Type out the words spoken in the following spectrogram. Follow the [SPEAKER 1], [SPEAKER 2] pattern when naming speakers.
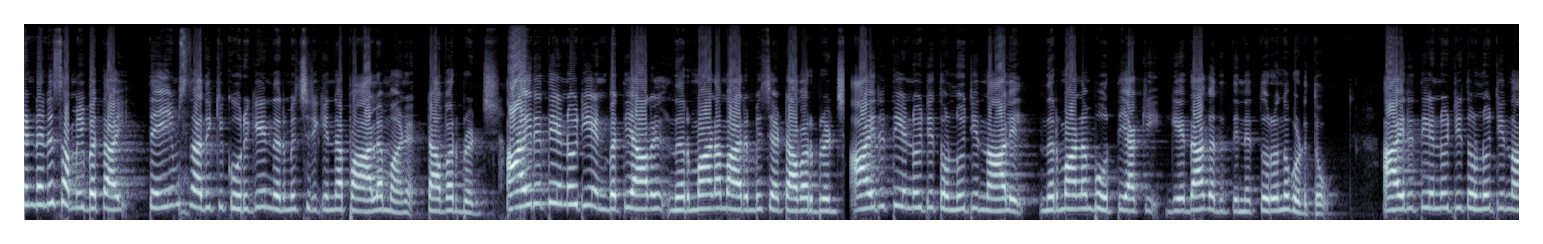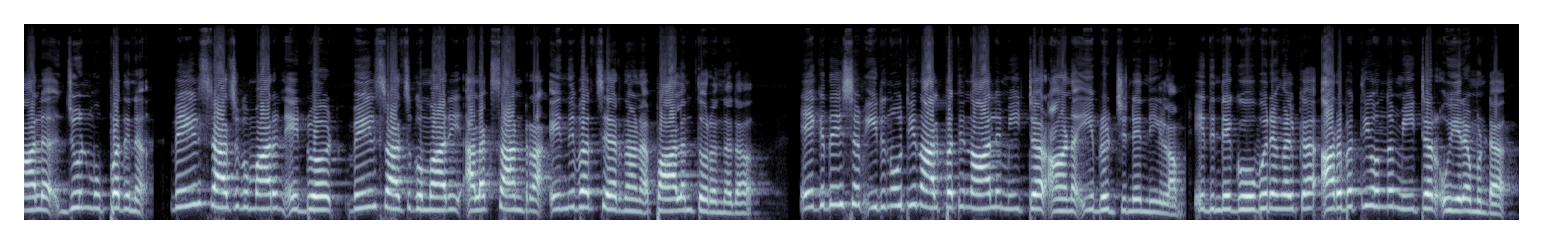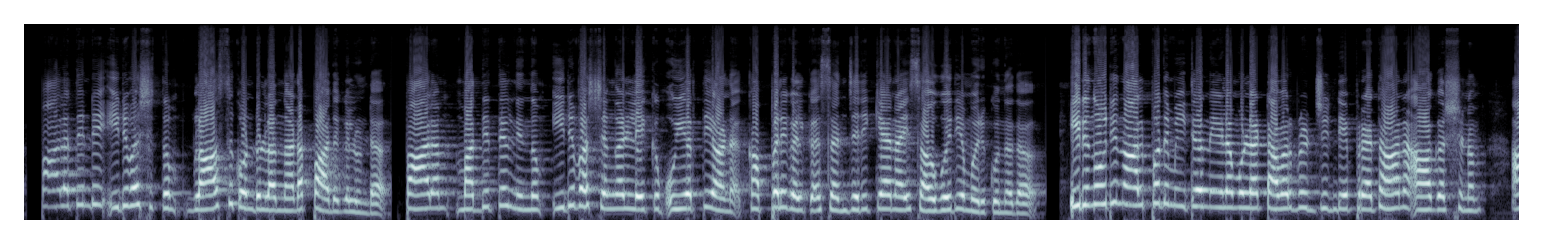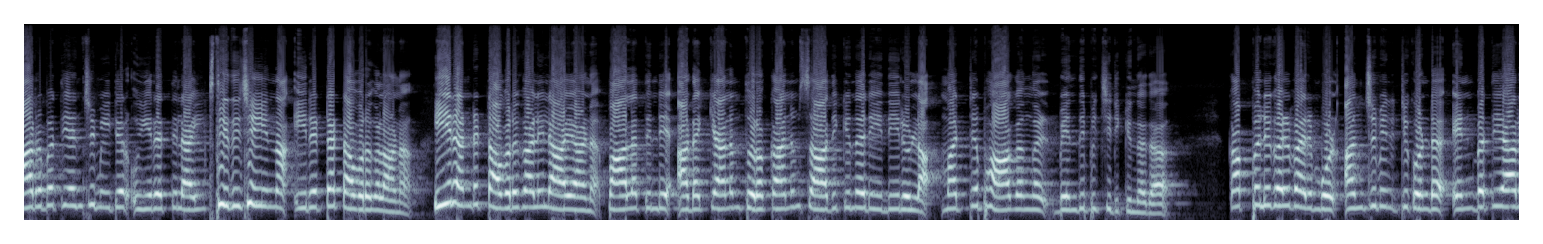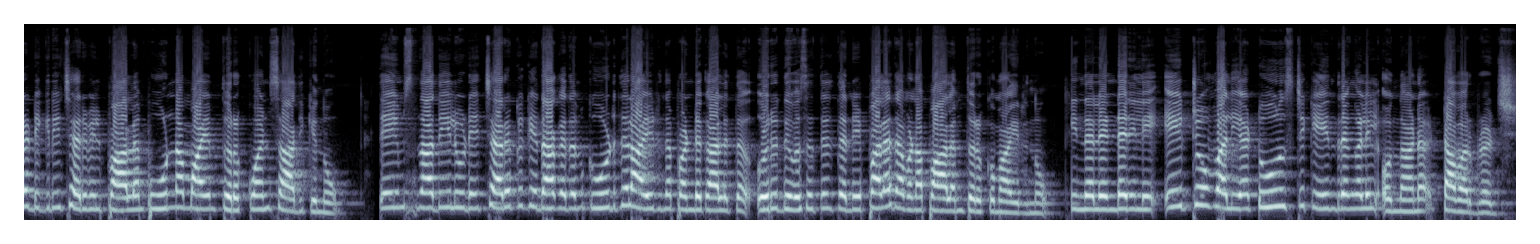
[SPEAKER 1] ഇംഗ്ലണ്ടിന് സമീപത്തായി തെയിംസ് നദിക്ക് കുറുകെ നിർമ്മിച്ചിരിക്കുന്ന പാലമാണ് ടവർ ബ്രിഡ്ജ്. ആയിരത്തി എണ്ണൂറ്റി എൺപത്തി ആറിൽ നിർമ്മാണം ആരംഭിച്ച ടവർ ബ്രിഡ്ജ് ആയിരത്തി എണ്ണൂറ്റി തൊണ്ണൂറ്റി നാലിൽ നിർമ്മാണം പൂർത്തിയാക്കി ഗതാഗതത്തിന് തുറന്നുകൊടുത്തു. ആയിരത്തി എണ്ണൂറ്റി തൊണ്ണൂറ്റി നാല് ജൂൺ മുപ്പതിന് വെയിൽസ് രാജകുമാരൻ എഡ്വേർഡ് വെയിൽസ് രാജകുമാരി അലക്സാണ്ട്ര എന്നിവർ ചേർന്നാണ് പാലം തുറന്നത്. ഏകദേശം ഇരുന്നൂറ്റി നാൽപ്പത്തി നാല് മീറ്റർ ആണ് ഈ ബ്രിഡ്ജിന്റെ നീളം. ഇതിന്റെ ഗോപുരങ്ങൾക്ക് അറുപത്തിയൊന്ന് മീറ്റർ ഉയരമുണ്ട്. പാലത്തിന്റെ ഇരുവശത്തും ഗ്ലാസ് കൊണ്ടുള്ള നടപ്പാതകളുണ്ട്. പാലം മധ്യത്തിൽ നിന്നും ഇരുവശങ്ങളിലേക്കും ഉയർത്തിയാണ് കപ്പലുകൾക്ക് സഞ്ചരിക്കാനായി സൗകര്യമൊരുക്കുന്നത്. ഇരുന്നൂറ്റി നാൽപ്പത് മീറ്റർ നീളമുള്ള ടവർ ബ്രിഡ്ജിന്റെ പ്രധാന ആകർഷണം അറുപത്തിയഞ്ച് മീറ്റർ ഉയരത്തിലായി സ്ഥിതി ചെയ്യുന്ന ഇരട്ട ടവറുകളാണ്. ഈ രണ്ട് ടവറുകളിലായാണ് പാലത്തിന്റെ അടയ്ക്കാനും തുറക്കാനും സാധിക്കുന്ന രീതിയിലുള്ള മറ്റ് ഭാഗങ്ങൾ ബന്ധിപ്പിച്ചിരിക്കുന്നത്. കപ്പലുകൾ വരുമ്പോൾ അഞ്ചു മിനിറ്റ് കൊണ്ട് എൺപത്തിയാറ് ഡിഗ്രി ചരിവിൽ പാലം പൂർണമായും തുറക്കുവാൻ സാധിക്കുന്നു. തെയിംസ് നദിയിലൂടെ ചരക്ക് ഗതാഗതം കൂടുതലായിരുന്ന പണ്ടുകാലത്ത് ഒരു ദിവസത്തിൽ തന്നെ പലതവണ പാലം തുറക്കുമായിരുന്നു. ഇന്ന് ലണ്ടനിലെ ഏറ്റവും വലിയ ടൂറിസ്റ്റ് കേന്ദ്രങ്ങളിൽ ഒന്നാണ് ടവർ ബ്രിഡ്ജ്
